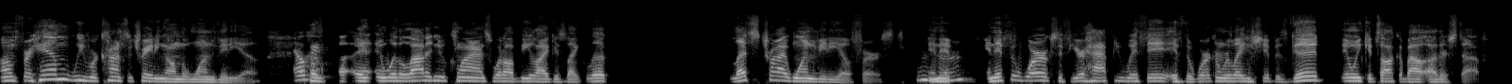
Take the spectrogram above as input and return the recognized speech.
um for him we were concentrating on the one video. Okay. uh, and, and with a lot of new clients what i'll be like is like look let's try one video 1st and if Mhm. and if it works if you're happy with it if the working relationship is good then we can talk about other stuff.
